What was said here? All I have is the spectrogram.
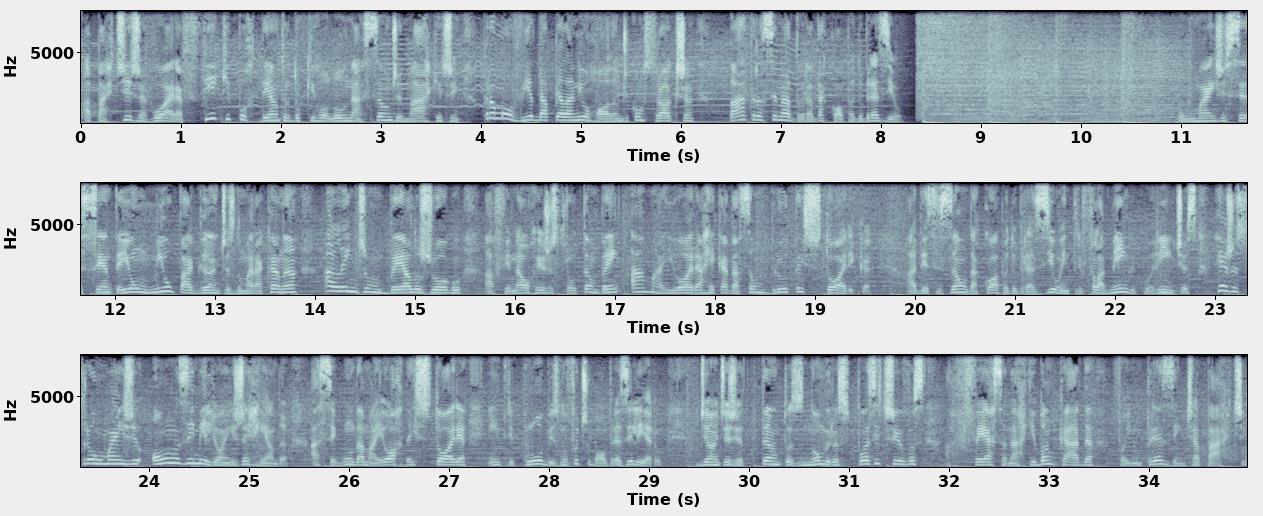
A partir de agora, fique por dentro do que rolou na ação de marketing promovida pela New Holland Construction, patrocinadora da Copa do Brasil. Com mais de 61 mil pagantes no Maracanã, além de um belo jogo, a final registrou também a maior arrecadação bruta histórica. A decisão da Copa do Brasil entre Flamengo e Corinthians registrou mais de 11 milhões de renda, a segunda maior da história entre clubes no futebol brasileiro. Diante de tantos números positivos, a festa na arquibancada foi um presente à parte.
